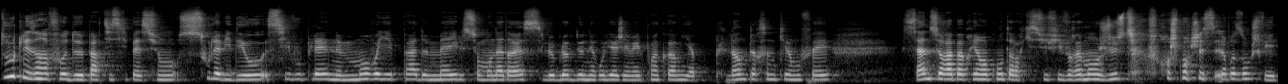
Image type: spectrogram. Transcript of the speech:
toutes les infos de participation sous la vidéo. S'il vous plaît, ne m'envoyez pas de mail sur mon adresse, le blog de neroli.gmail.com. Il y a plein de personnes qui l'ont fait. Ça ne sera pas pris en compte alors qu'il suffit vraiment juste, franchement j'ai l'impression que je fais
